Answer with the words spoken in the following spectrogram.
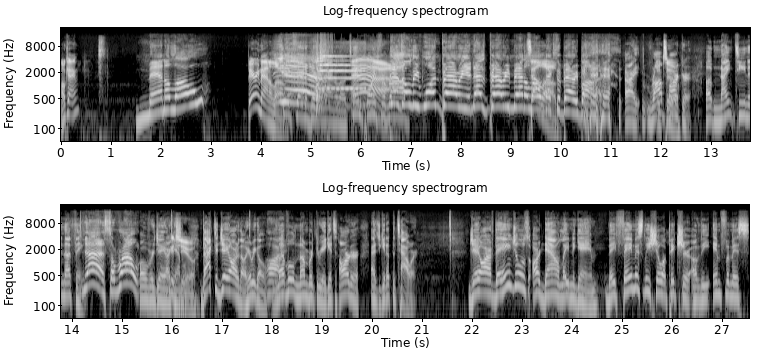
okay. Manilow. Barry Manilow. Big fan of Barry Manilow. Ten Yeah. points for There's only one Barry, and that's Barry Manilow next to Barry Bonds. All right, Rob two. Parker up 19 to nothing. yes, a route. Over JR Look at you. Back to JR though. Here we go. right. Level number three. It gets harder as you get up the tower. JR, if the Angels are down late in the game, they famously show a picture of the infamous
